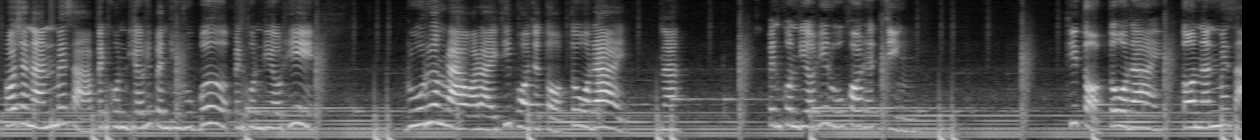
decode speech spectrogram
เพราะฉะนั้นแม่สาเป็นคนเดียวที่เป็นยูทูบเบอร์เป็นคนเดียวที่รู้เรื่องราวอะไรที่พอจะตอบโต้ได้นะ เป็นคนเดียวที่รู้ข้อเท็จจริง ที่ตอบโต้ได้ ตอนนั้นแม่สา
